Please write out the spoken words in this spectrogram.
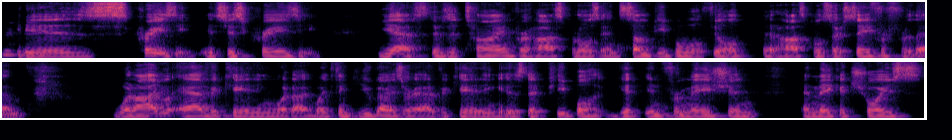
Mhm. is crazy. It's just crazy. Yes, there's a time for hospitals, and some people will feel that hospitals are safer for them. What I'm advocating, what I, what I think you guys are advocating, is that people get information and make a choice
